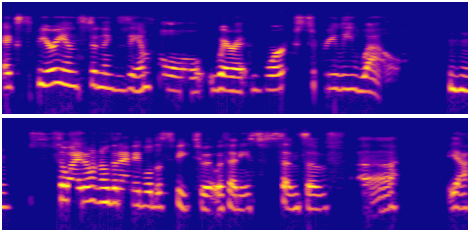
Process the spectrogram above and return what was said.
experienced an example where it works really well. Mm-hmm. So I don't know that I'm able to speak to it with any sense of, uh, yeah,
